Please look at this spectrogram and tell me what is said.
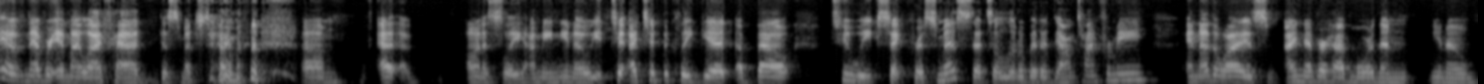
I have never in my life had this much time. um, honestly. I mean, you know, I typically get about two weeks at Christmas. That's a little bit of downtime for me. And otherwise, I never have more than, you know,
